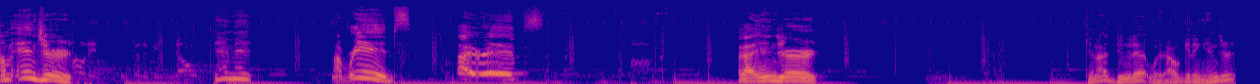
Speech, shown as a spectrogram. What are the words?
I'm injured. Damn it. My ribs. My ribs. I got injured. Can I do that without getting injured?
